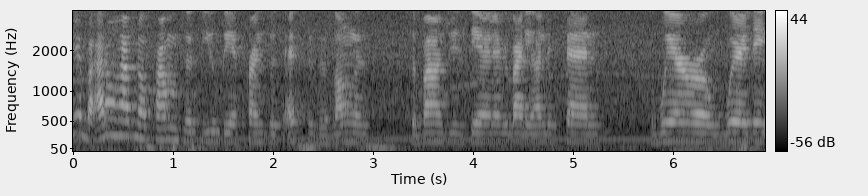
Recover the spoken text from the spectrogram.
Yeah, but I don't have no problems with you being friends with exes as long as the boundaries there and everybody understand where where they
